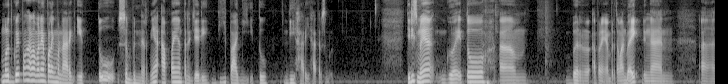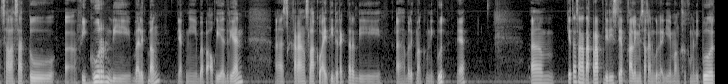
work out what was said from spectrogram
menurut gue pengalaman yang paling menarik itu sebenarnya apa yang terjadi di pagi itu di hari H tersebut jadi sebenarnya gue itu um, ber apa ya berteman baik dengan uh, salah satu uh, figur di Balitbang yakni Bapak Oki Adrian uh, sekarang selaku IT Director di uh, Balitbang Kemendikbud ya. Um, kita sangat akrab jadi setiap kali misalkan gue lagi emang ke Kemendikbud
